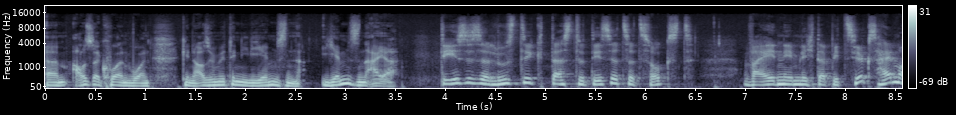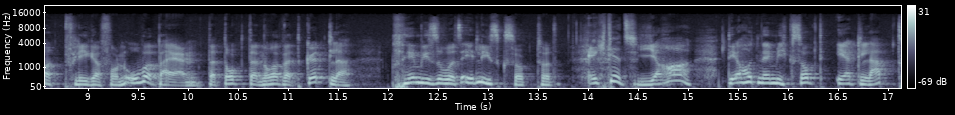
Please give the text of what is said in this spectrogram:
ähm, auserkoren worden. Genauso wie mit den Jemsen, Jemseneier. Das ist ja lustig, dass du das jetzt jetzt sagst, weil nämlich der Bezirksheimatpfleger von Oberbayern, der Dr. Norbert Göttler, nämlich sowas ähnliches gesagt hat. Echt jetzt? Ja, der hat nämlich gesagt, er glaubt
